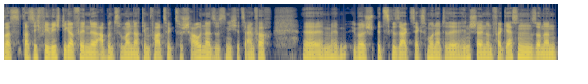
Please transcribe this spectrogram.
Was, was ich viel wichtiger finde, ab und zu mal nach dem Fahrzeug zu schauen. Also es ist nicht jetzt einfach äh, überspitzt gesagt sechs Monate hinstellen und vergessen, sondern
